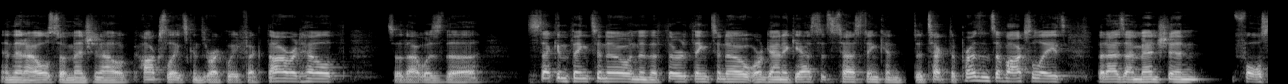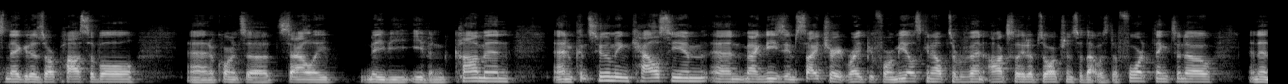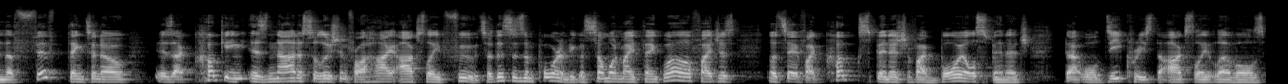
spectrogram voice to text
And then I also mentioned how oxalates can directly affect thyroid health. So that was the second thing to know. And then the third thing to know organic acids testing can detect the presence of oxalates. But as I mentioned, false negatives are possible. And according to uh, Sally, maybe even common. And consuming calcium and magnesium citrate right before meals can help to prevent oxalate absorption. So that was the fourth thing to know. And then the fifth thing to know is that cooking is not a solution for a high oxalate food. So this is important because someone might think, well, if I just, let's say if I cook spinach, if I boil spinach, that will decrease the oxalate levels.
